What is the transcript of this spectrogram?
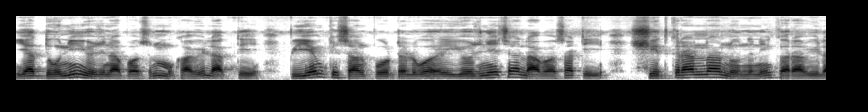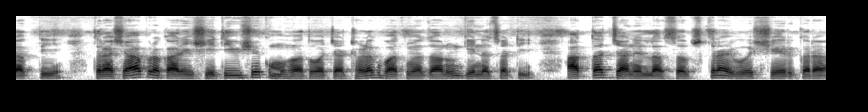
या दोन्ही योजनांपासून मुकावे लागते. पी एम किसान पोर्टलवर योजनेच्या लाभासाठी शेतकऱ्यांना नोंदणी करावी लागते. तर अशा प्रकारे शेतीविषयक महत्त्वाच्या ठळक बातम्या जाणून घेण्यासाठी आत्ताच चॅनलला सबस्क्राईब व शेअर करा.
